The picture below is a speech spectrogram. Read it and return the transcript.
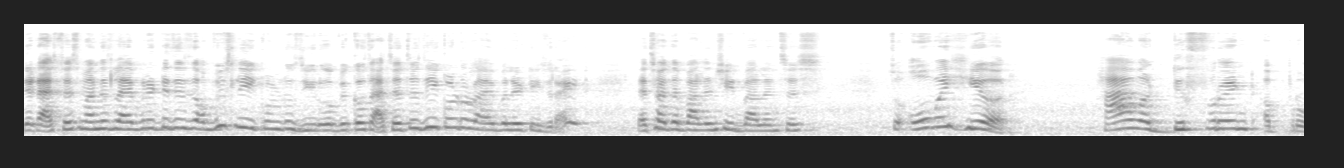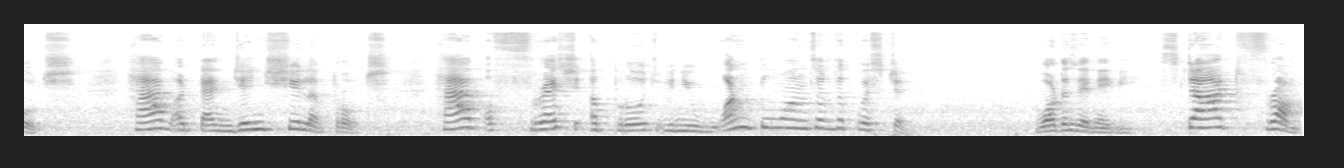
that assets minus liabilities is obviously equal to zero because assets is equal to liabilities, right? That's why the balance sheet balances. So over here, have a different approach, have a tangential approach, have a fresh approach when you want to answer the question what is NAV? Start from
